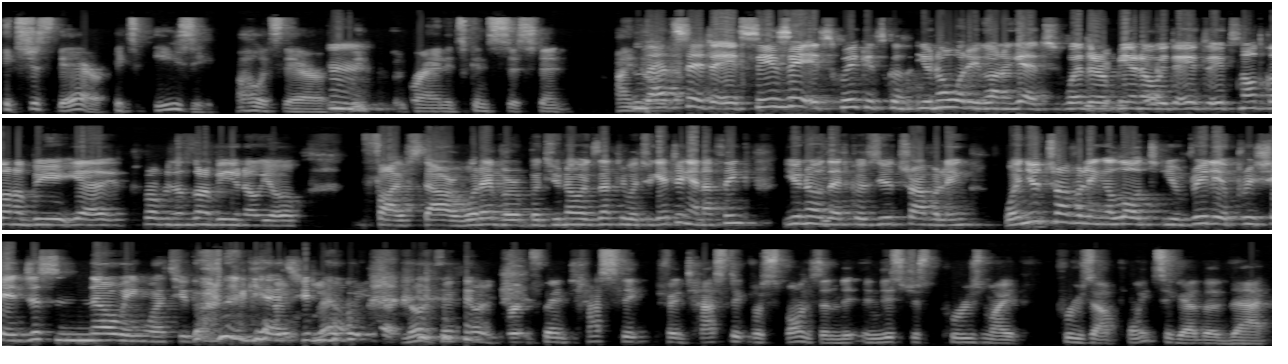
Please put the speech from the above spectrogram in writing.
It's just there. It's easy. Oh, it's there. Mm. The brand. It's consistent. I know That's that. it. It's easy. It's quick. It's you know what you're gonna get. Whether you know it, it, it's not gonna be. Yeah, it's probably not gonna be. You know your five star whatever but you know exactly what you're getting. And i think you know that because you're traveling. When you're traveling a lot you really appreciate just knowing what you're going to get you know? no, no, fantastic fantastic response. And, and this just proves my proves our point together that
